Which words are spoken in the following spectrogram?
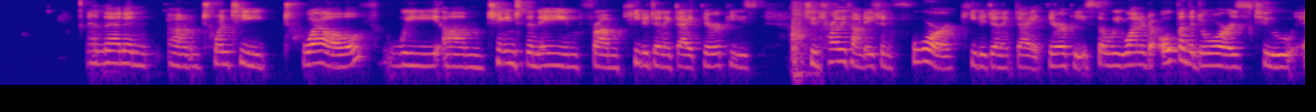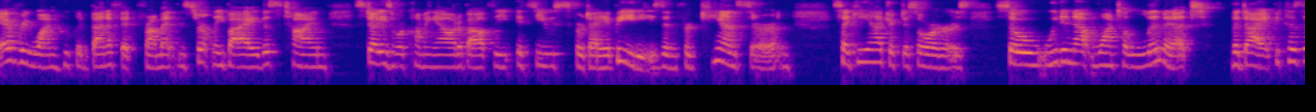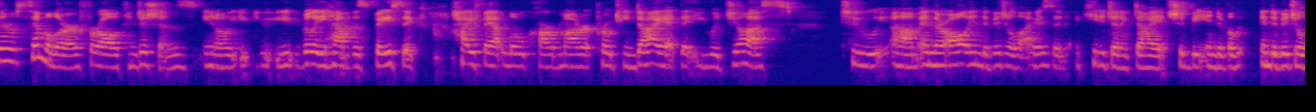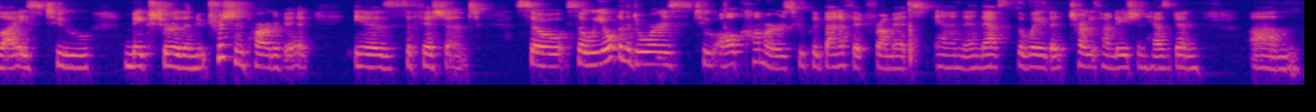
and then in um, 2012, we um, changed the name from Ketogenic Diet Therapies to Charlie Foundation for Ketogenic Diet Therapies. So we wanted to open the doors to everyone who could benefit from it. And certainly by this time, studies were coming out about the, its use for diabetes and for cancer and psychiatric disorders. So we did not want to limit the diet because they're similar for all conditions. You know, you, you really have this basic high fat, low carb, moderate protein diet that you adjust to, um, and they're all individualized. And a ketogenic diet should be individualized to make sure the nutrition part of it is sufficient. So, so we open the doors to all comers who could benefit from it, and and that's the way the Charlie Foundation has been um,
